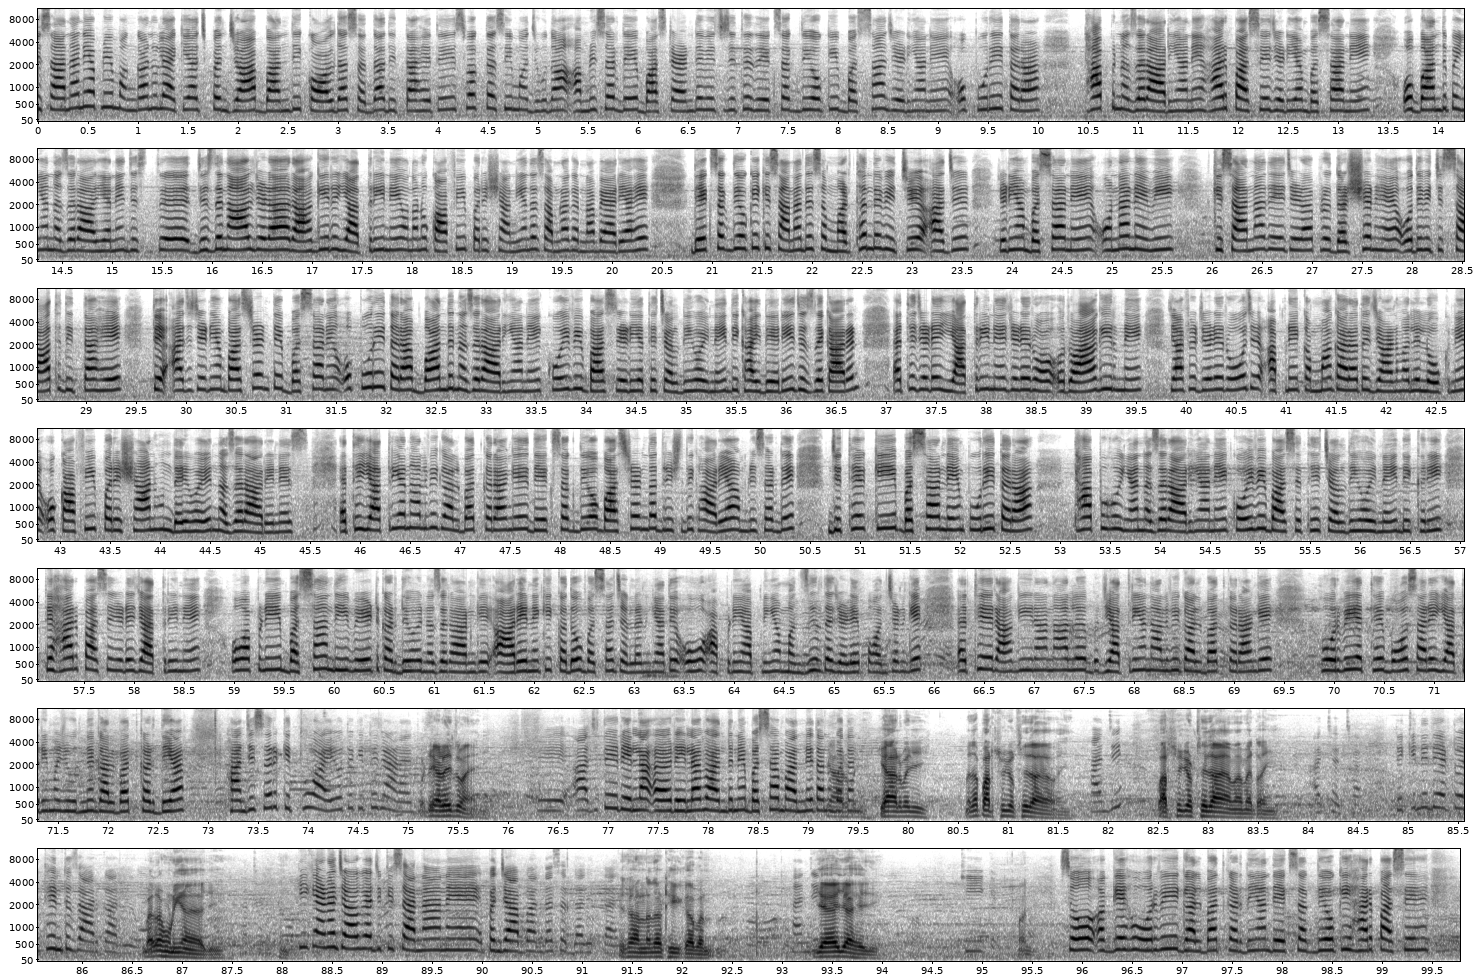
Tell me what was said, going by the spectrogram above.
ਕਿਸਾਨਾਂ ਨੇ ਆਪਣੀਆਂ ਮੰਗਾਂ ਨੂੰ ਲੈ ਕੇ ਅੱਜ ਪੰਜਾਬ ਬੰਦ ਦੀ ਕਾਲ ਦਾ ਸੱਦਾ ਦਿੱਤਾ ਹੈ ਤੇ ਇਸ ਵਕਤ ਅਸੀਂ ਮੌਜੂਦ ਹਾਂ ਅੰਮ੍ਰਿਤਸਰ ਦੇ ਬੱਸ ਸਟੈਂਡ ਦੇ ਵਿੱਚ, ਜਿੱਥੇ ਦੇਖ ਸਕਦੇ ਹੋ ਕਿ ਬੱਸਾਂ ਜਿਹੜੀਆਂ ਨੇ ਉਹ ਪੂਰੀ ਤਰ੍ਹਾਂ ਠੱਪ ਨਜ਼ਰ ਆ ਰਹੀਆਂ ਨੇ, ਹਰ ਪਾਸੇ ਜਿਹੜੀਆਂ ਬੱਸਾਂ ਨੇ, ਉਹ ਬੰਦ ਪਈਆਂ ਨਜ਼ਰ ਆ ਰਹੀਆਂ ਨੇ, ਜਿਸ ਜਿਸ ਦੇ ਨਾਲ ਜਿਹੜਾ ਰਾਹਗੀਰ ਯਾਤਰੀ ਨੇ, ਉਹਨਾਂ ਨੂੰ ਕਾਫੀ ਪਰੇਸ਼ਾਨੀਆਂ ਦਾ ਸਾਹਮਣਾ ਕਰਨਾ ਪੈ ਰਿਹਾ ਹੈ। ਦੇਖ ਸਕਦੇ ਹੋ ਕਿ ਕਿਸਾਨਾਂ ਦੇ ਸਮਰਥਨ ਦੇ ਵਿੱਚ ਅੱਜ ਜਿਹੜੀਆਂ ਬੱਸਾਂ ਨੇ, ਉਹਨਾਂ ਨੇ ਵੀ ਕਿਸਾਨਾਂ ਦੇ ਜਿਹੜਾ ਪ੍ਰਦਰਸ਼ਨ ਹੈ, ਉਹਦੇ ਵਿੱਚ ਸਾਥ ਦਿੱਤਾ ਹੈ ਤੇ ਅੱਜ ਜਿਹੜੀਆਂ ਬੱਸ ਸਟੈਂਡ ਤੇ ਬੱਸਾਂ ਨੇ, ਉਹ ਪੂਰੀ ਤਰ੍ਹਾਂ ਬੰਦ ਨਜ਼ਰ ਆ ਰਹੀਆਂ ਨੇ। ਕੋਈ ਵੀ ਬੱਸ ਜਿਹੜੀ ਇੱਥੇ ਚੱਲਦੀ ਹੋਈ ਨਹੀਂ ਦਿਖਾਈ ਦੇ ਰਹੀ, ਜਿਸ ਦੇ ਕਾਰਨ ਇੱਥੇ ਜਿਹੜੇ ਯਾਤਰੀ ਨੇ, ਜਿਹੜੇ ਰੋ- ਰਾਹਗੀਰ ਨੇ ਜਾਂ ਫਿਰ ਜਿਹੜੇ ਰੋਜ਼ ਆਪਣੇ ਕੰਮਾਂ ਕਾਰਾਂ ਤੇ ਜਾਣ ਵਾਲੇ ਲੋਕ ਨੇ, ਉਹ ਕਾਫੀ ਪਰੇਸ਼ਾਨ ਹੁੰਦੇ ਹੋਏ ਨਜ਼ਰ ਆ ਰਹੇ ਨੇ। ਇਸ- ਇੱਥੇ ਯਾਤਰੀਆਂ ਨਾਲ ਵੀ ਗੱਲਬਾਤ ਕਰਾਂਗੇ। ਦੇਖ ਸਕਦੇ ਹੋ, ਬੱਸ ਸਟੈਂਡ ਦਾ ਦ੍ਰਿਸ਼ ਦਿਖਾ ਰਿਹਾ ਅੰਮ੍ਰਿਤਸਰ ਦੇ, ਜਿੱਥੇ ਕਿ ਬੱਸਾਂ ਨੇ ਪੂਰੀ ਤਰ੍ਹਾਂ ਠੱਪ ਹੋਈਆਂ ਨਜ਼ਰ ਆ ਰਹੀਆਂ ਨੇ। ਕੋਈ ਵੀ ਬੱਸ ਇੱਥੇ ਚੱਲਦੀ ਹੋਈ ਨਹੀਂ ਦਿਖ ਰਹੀ ਤੇ ਹਰ ਪਾਸੇ ਜਿਹੜੇ ਯਾਤਰੀ ਨੇ ਉਹ ਆਪਣੀ ਬੱਸਾਂ ਦੀ ਵੇਟ ਕਰਦੇ ਹੋਏ ਨਜ਼ਰ ਆਣਗੇ ਆ ਰਹੇ ਨੇ ਕਿ ਕਦੋਂ ਬੱਸਾਂ ਚੱਲਣਗੀਆਂ ਤੇ ਉਹ ਆਪਣੀ ਆਪਣੀਆਂ ਮੰਜ਼ਿਲ ਤੇ ਜਿਹੜੇ ਪਹੁੰਚਣਗੇ। ਇੱਥੇ ਰਾਹਗੀਰਾਂ ਨਾਲ ਯਾਤਰੀਆਂ ਨਾਲ ਵੀ ਗੱਲਬਾਤ ਕਰਾਂਗੇ। ਹੋਰ ਵੀ ਇੱਥੇ ਬਹੁਤ ਸਾਰੇ ਯਾਤਰੀ ਮੌਜੂਦ ਨੇ ਗੱਲਬਾਤ ਕਰਦੇ ਆ ਹਾਂਜੀ ਸਰ ਕਿੱਥੋਂ ਆਏ ਹੋ ਤੇ ਕਿੱਥੇ ਜਾਣਾ ਹੈ ਤੁਸੀਂ? ਪਟਿਆਲੇ ਤੋਂ ਆਏ ਜੀ। ਤੇ ਅੱਜ ਤੇ ਰੇਲਾਂ ਅ, ਰੇਲਾਂ ਬੰਦ ਨੇ ਬੱਸਾਂ ਬੰਦ ਨੇ ਤੁਹਾਨੂੰ ਪਤਾ ਨਹੀਂ 4 ਵਜੇ। ਮੈਂ ਤਾਂ ਪਰਸੋਂ ਚੌਥੇ ਦਾ ਆਇਆ ਮੈਂ ਹਾਂਜੀ? ਪਰਸੋਂ ਚੌਥੇ ਦਾ ਆਇਆ ਮੈਂ ਮੈਂ ਤਾਂ ਜੀ। ਅੱਛਾ ਅੱਛਾ। ਤੇ ਕਿੰਨੀ ਦੇਰ ਤੋਂ ਇੱਥੇ ਇੰਤਜ਼ਾਰ ਕਰ ਰਹੇ ਹੋ? ਮੈਂ ਤਾਂ ਹੁਣੀ ਆਇਆ ਜੀ। ਕੀ ਕਹਿਣਾ ਚਾਹੋਗੇ ਅੱਜ ਕਿਸਾਨਾਂ ਨੇ ਪੰਜਾਬ ਬੰਦ ਦਾ ਸੱਦਾ ਦਿੱਤਾ ਹੈ? ਕਿਸਾਨਾਂ ਦਾ ਠੀਕ ਆ ਬਨ ਹਾਂਜੀ। ਜੈ ਜਾਹੇ ਜੀ। ਠੀਕ ਹੈ। ਹਾਂਜੀ। ਸੋ ਅੱਗੇ ਹੋਰ ਵੀ ਗੱਲਬਾਤ ਕਰਦੇ ਹਾਂ ਦੇਖ ਸਕਦੇ ਹੋ ਕਿ ਹਰ ਪਾਸੇ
